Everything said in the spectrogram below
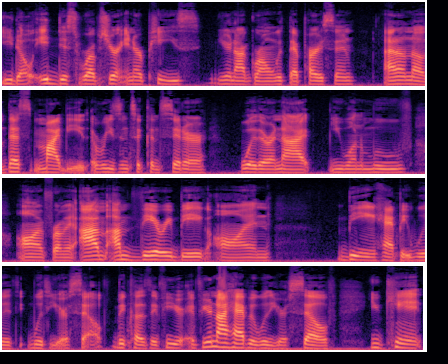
you know, it disrupts your inner peace. You're not growing with that person. I don't know. That's might be a reason to consider whether or not you want to move on from it. I'm I'm very big on being happy with with yourself because if you're if you're not happy with yourself, you can't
